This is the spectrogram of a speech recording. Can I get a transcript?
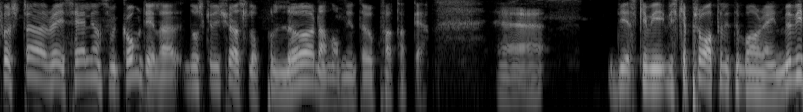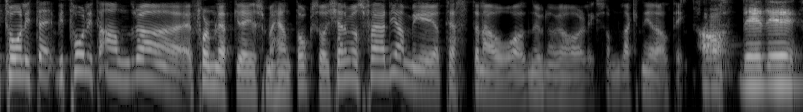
Första racehelgen som vi kommer till här, då ska det köras lopp på lördagen om ni inte har uppfattat det. Eh, det ska vi, vi ska prata lite bara in. Men vi tar lite, vi tar lite andra Formel 1-grejer som har hänt också. Känner vi oss färdiga med testerna och nu när vi har liksom lagt ner allting? Ja, det, det,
